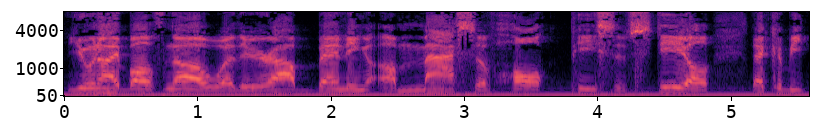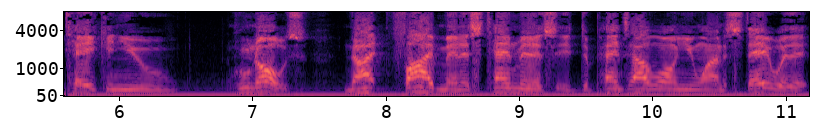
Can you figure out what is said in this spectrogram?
you and I both know whether you're out bending a massive Hulk piece of steel that could be taking you, who knows, not five minutes, ten minutes. It depends how long you want to stay with it.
